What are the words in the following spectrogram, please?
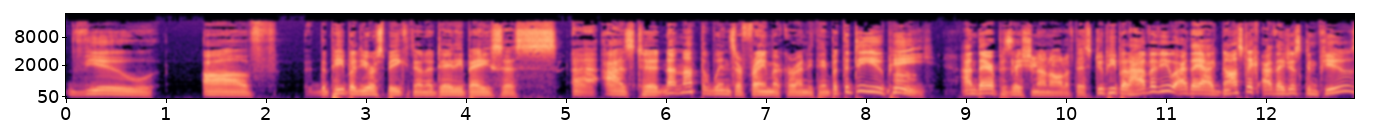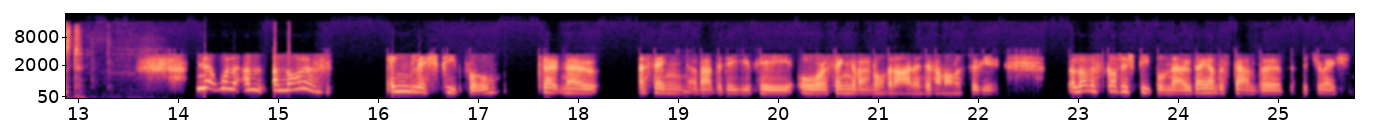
view of the people you're speaking to on a daily basis uh, as to not not the Windsor framework or anything, but the DUP and their position on all of this? Do people have a view? Are they agnostic? Are they just confused? No, well, a, a lot of English people don't know a thing about the DUP or a thing about Northern Ireland, if I'm honest with you. A lot of Scottish people know. They understand the, the situation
